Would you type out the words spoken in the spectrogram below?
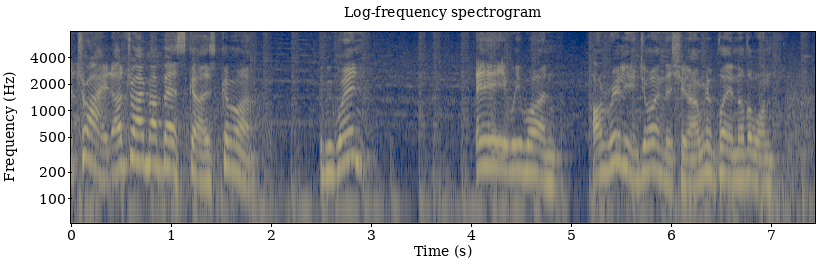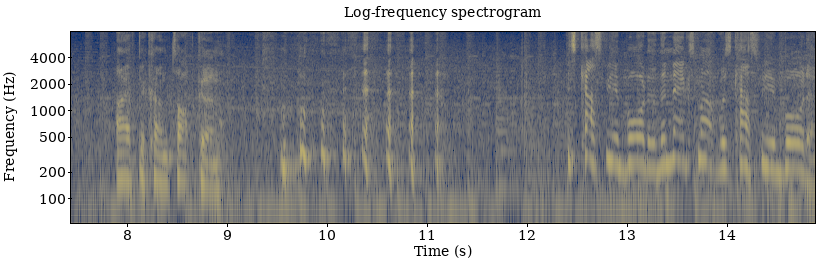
I tried. I tried my best, guys. Come on. Did we win? Hey, we won. I'm really enjoying this, you know. I'm going to play another one. I have become Top Gun. it's Caspian Border. The next map was Caspian Border.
